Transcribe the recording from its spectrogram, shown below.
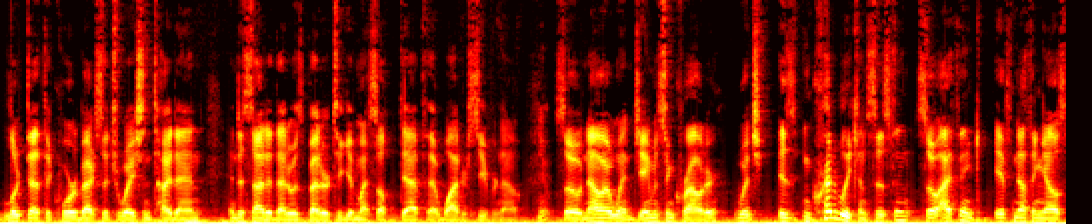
looked at the quarterback situation, tight end, and decided that it was better to give myself depth at wide receiver now. Yep. So now I went Jamison Crowder, which is incredibly consistent. So I think if nothing else,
